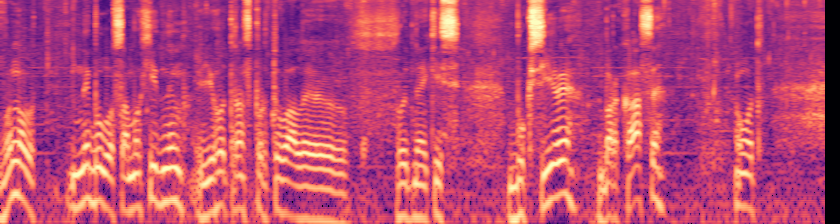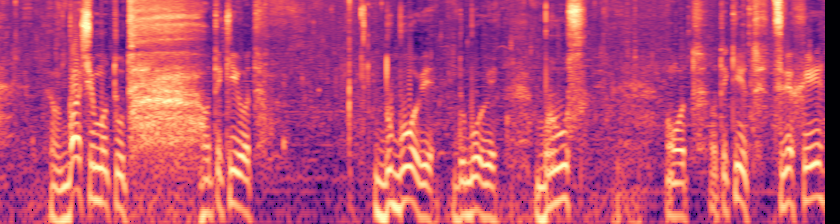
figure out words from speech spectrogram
Воно не було самохідним, його транспортували видно, якісь буксіри, баркаси. От. Бачимо тут отакі от дубові, дубові брус. От, отакі от цвяхи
